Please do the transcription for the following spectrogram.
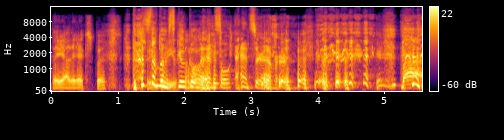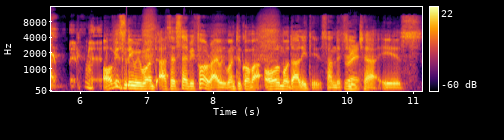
They are the experts. That's the most Google answer answer ever. but obviously, we want, as I said before, right? We want to cover all modalities, and the future right. is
